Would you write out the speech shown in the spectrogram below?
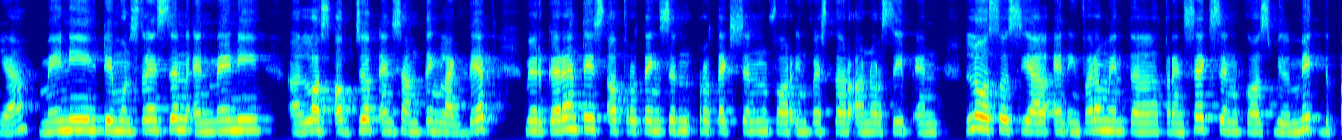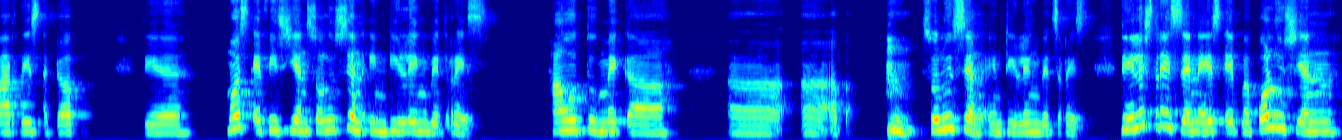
Yeah, many demonstration and many uh, lost object and something like that, where guarantees of protection protection for investor ownership and low social and environmental transaction costs will make the parties adopt the most efficient solution in dealing with risk. How to make a, a, a solution in dealing with risk. The illustration is if a pollution,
